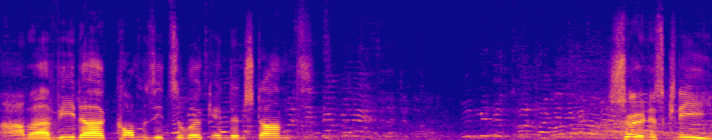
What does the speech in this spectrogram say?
Aber wieder kommen sie zurück in den Stand. Schönes Knie.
